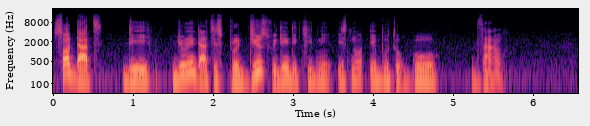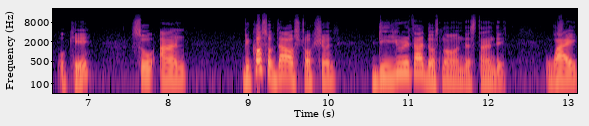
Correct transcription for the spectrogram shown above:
so that the urine that is produced within the kidney is not able to go down. Okay? So, and because of that obstruction, the ureter does not understand it, why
